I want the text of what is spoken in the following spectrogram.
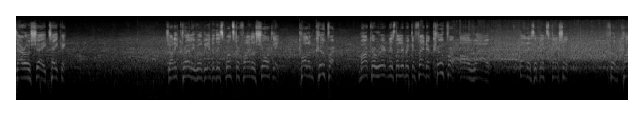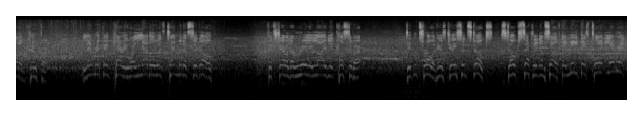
Darrow Shea taking. Johnny Crowley will be into this Munster final shortly. Colm Cooper. Mark O'Riordan is the Limerick defender. Cooper. Oh, wow. That is a bit special from Colm Cooper. Limerick and Kerry were level with 10 minutes to go. Fitzgerald, a really lively customer. Didn't throw it. Here's Jason Stokes. Stokes settling himself. They need this point, Limerick.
